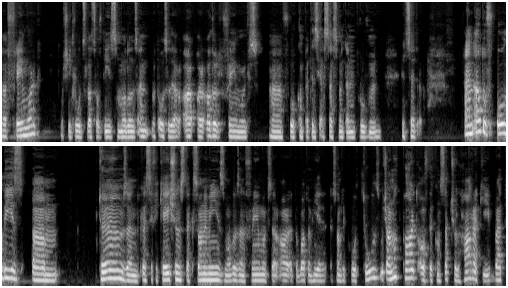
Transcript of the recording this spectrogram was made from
uh, framework, which includes lots of these models. And but also there are, are other frameworks uh, for competency assessment and improvement, etc. And out of all these um, terms and classifications, taxonomies, models, and frameworks that are at the bottom here, something called tools, which are not part of the conceptual hierarchy, but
